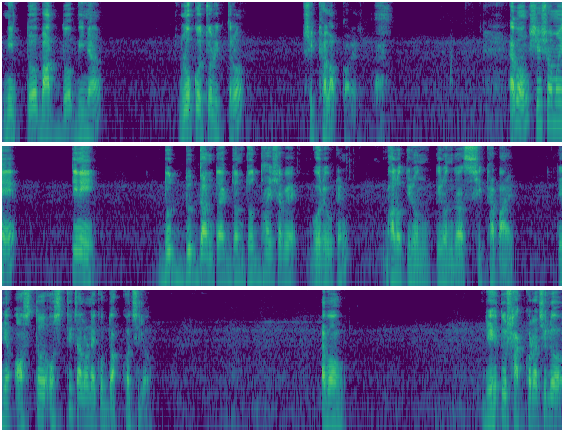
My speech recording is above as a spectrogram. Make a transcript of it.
নৃত্য, বাদ্য বিনা লোকচরিত্র শিক্ষা লাভ করেন। এবং সে সময়ে তিনি দুর্দান্ত একজন যোদ্ধা হিসেবে গড়ে ওঠেন, ভালো তীরন, তীরন্দাজ শিক্ষা পায়। তিনি অস্ত্র অস্থি চালনায় খুব দক্ষ ছিল। এবং যেহেতু সাক্ষরা ছিল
